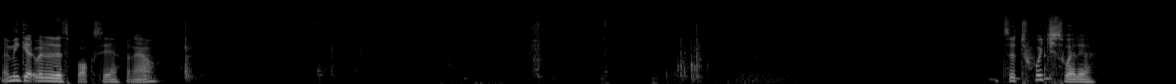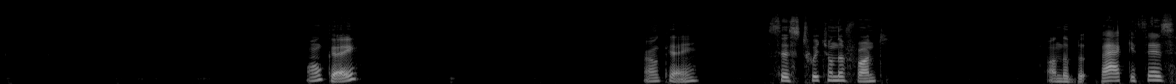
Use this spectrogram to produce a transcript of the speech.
Let me get rid of this box here for now. It's a Twitch sweater. Okay. Okay. says Twitch on the front. On the back, it says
